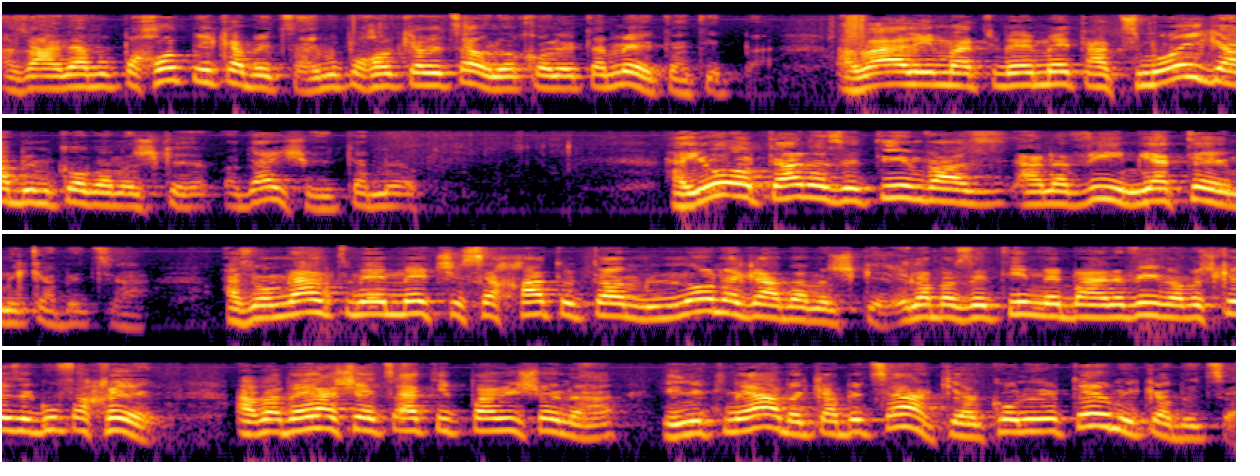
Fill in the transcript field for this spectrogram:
אז הענב הוא פחות מקבצה. אם הוא פחות קבצה, הוא לא יכול לטמא את הטיפה. אבל אם את באמת עצמו ייגע במקום המשקה, ודאי שהוא יטמא אותו. היו אותן הזיתים והענבים יתר מקבצה. אז אמנם טמא מת שסחט אותם לא נגע במשקה, אלא בזיתים ובענבים, והמשקה זה גוף אחר. אבל ברגע שיצאה טיפה ראשונה, היא נטמעה בקבצה, כי הכל הוא יותר מקבצה,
